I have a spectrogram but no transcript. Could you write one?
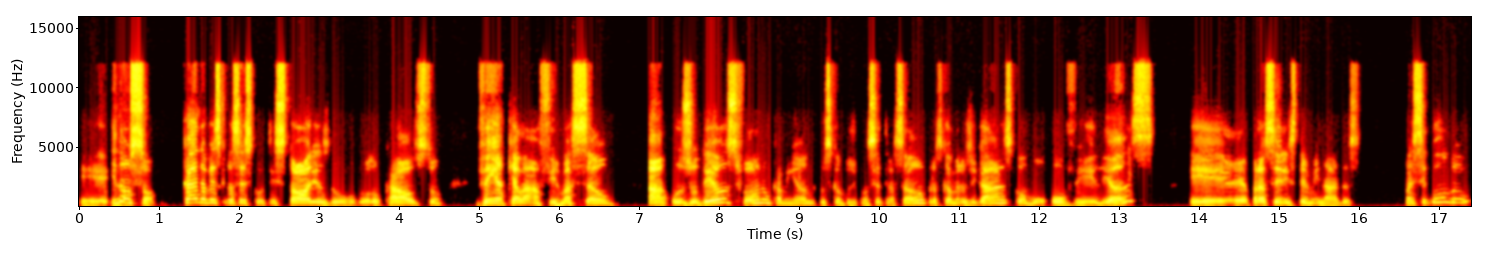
é, e não só, Cada vez que você escuta histórias do, do Holocausto, vem aquela afirmação: ah, os judeus foram caminhando para os campos de concentração, para as câmaras de gás, como ovelhas é, para serem exterminadas. Mas, segundo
